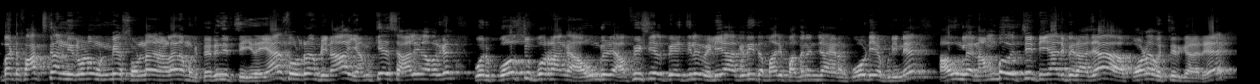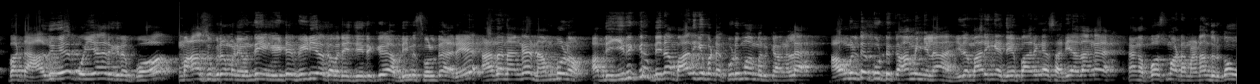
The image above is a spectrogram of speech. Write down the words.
பட் ஃபாக்ஸ்கான் நிறுவனம் உண்மையை சொன்னதுனால நமக்கு தெரிஞ்சிருச்சு. இதை ஏன் சொல்றேன் அப்படின்னா எம் கே ஸ்டாலின் அவர்கள் ஒரு போஸ்ட் போடுறாங்க. அவங்க அபிஷியல் பேஜ்ல வெளியாகுது. இந்த மாதிரி பதினஞ்சாயிரம் கோடி அப்படின்னு அவங்கள நம்ப வச்சு டிஆர்பி ராஜா போட வச்சிருக்காரு. பட் அதுவே பொய்யா இருக்கிறப்போ மா சுப்பிரமணியம் வந்து எங்ககிட்ட வீடியோ கவரேஜ் இருக்கு அப்படின்னு சொல்றாரு. அதை நாங்க நம்பணும். அப்படி இருக்கு அப்படின்னா பாதிக்கப்பட்ட குடும்பம் இருக்காங்கல்ல அவங்கள்ட்ட கூட்டு காமிங்களா இதை மாதிரிங்க இதே பாருங்க சரியாதாங்க. நாங்க போஸ்ட்மார்ட்டம் நடந்திருக்கோம்.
